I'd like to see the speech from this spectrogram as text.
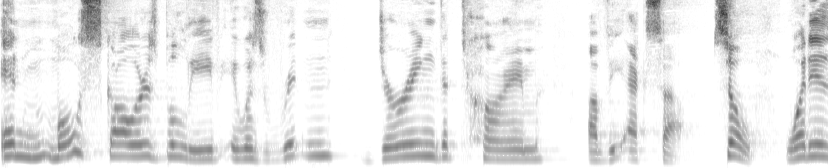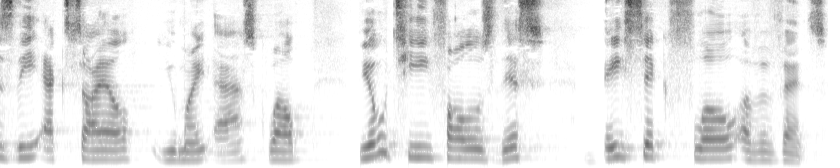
And most scholars believe it was written during the time of the exile. So, what is the exile, you might ask? Well, the OT follows this basic flow of events.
